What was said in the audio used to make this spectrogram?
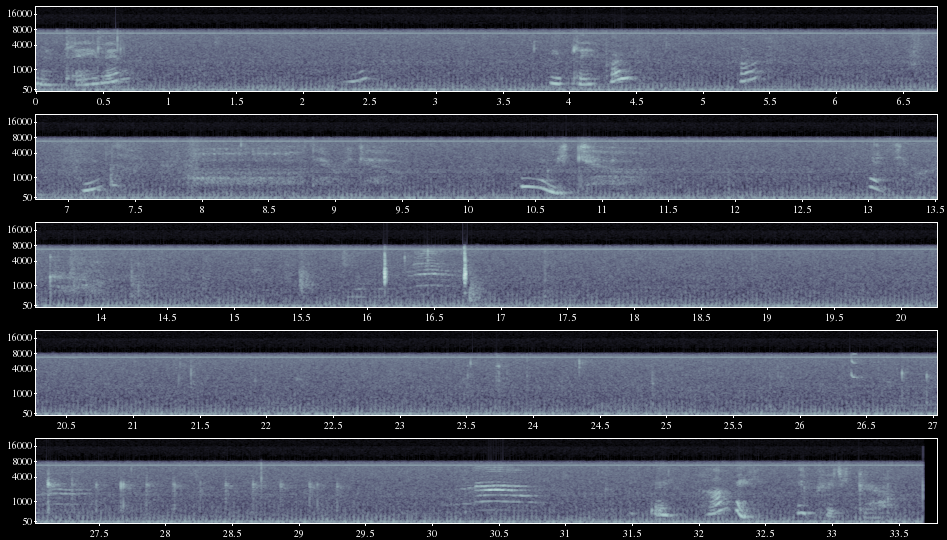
Wanna play a little? Hmm? You playful? Huh? Yeah? Oh, there we go. There we go. ¿sí?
